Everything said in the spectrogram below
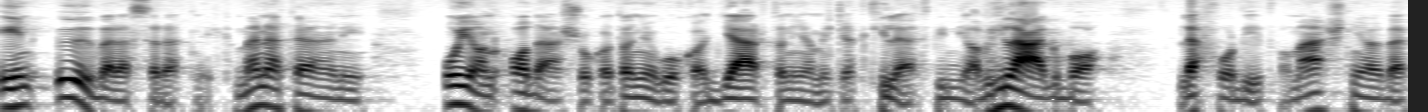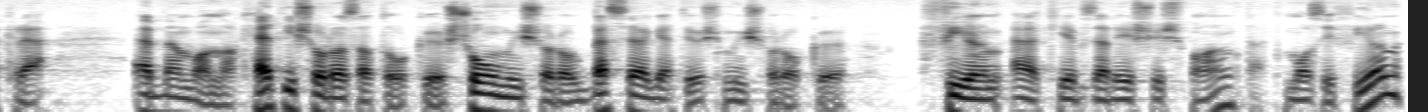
Én ővele szeretnék menetelni, olyan adásokat, anyagokat gyártani, amiket ki lehet vinni a világba, lefordítva más nyelvekre. Ebben vannak heti sorozatok, showműsorok, beszélgetős műsorok, film elképzelés is van, tehát mozifilm.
